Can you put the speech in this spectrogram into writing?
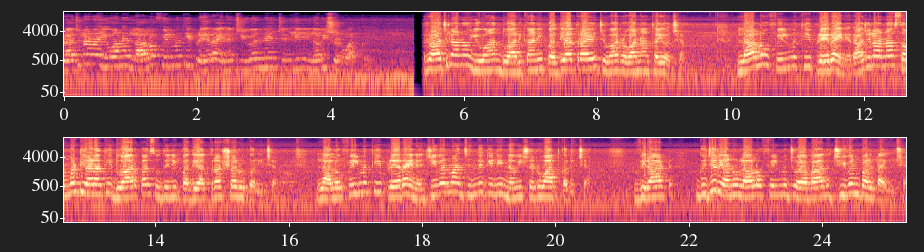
રાજુલાના યુવાને લાલો પ્રેરાઈને જીવનને જિંદગીની નવી યુવાન દ્વારિકાની પદયાત્રાએ જવા રવાના થયો છે. લાલો ફિલ્મથી પ્રેરાઈને રાજુલાના સમઢિયાળાથી દ્વારકા સુધીની પદયાત્રા શરૂ કરી છે. લાલો ફિલ્મથી પ્રેરાઈને જીવનમાં જિંદગીની નવી શરૂઆત કરી છે. વિરાટ ગુજરિયાનું લાલો ફિલ્મ જોયા બાદ જીવન પલટાયું છે.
